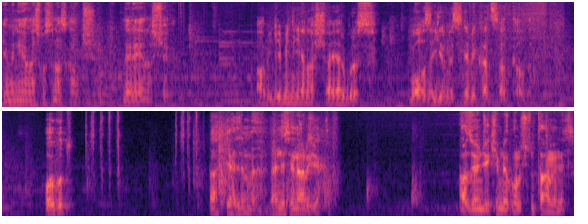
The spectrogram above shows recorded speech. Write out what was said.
Geminin yanaşmasına az kalmış. Nereye yanaşacak? Abi geminin yanaşacağı yer burası. Boğaza girmesine birkaç saat kaldı. Korkut. Hah geldin mi? Ben de seni arayacaktım. Az önce kimle konuştun tahmin et.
